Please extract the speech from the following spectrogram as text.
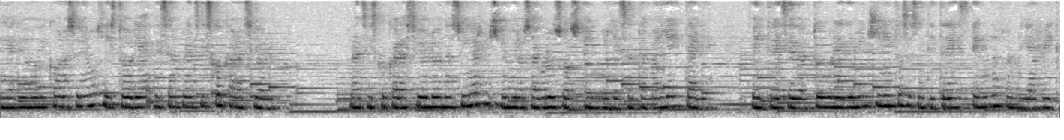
El día de hoy conoceremos la historia de San Francisco Caracciolo. Francisco Caracciolo nació en la región de los Abruzos, en Villa Santa María, Italia, el 13 de octubre de 1563 en una familia rica.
